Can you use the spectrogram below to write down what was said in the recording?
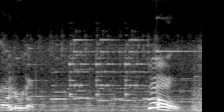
Oh, here we go. Go!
